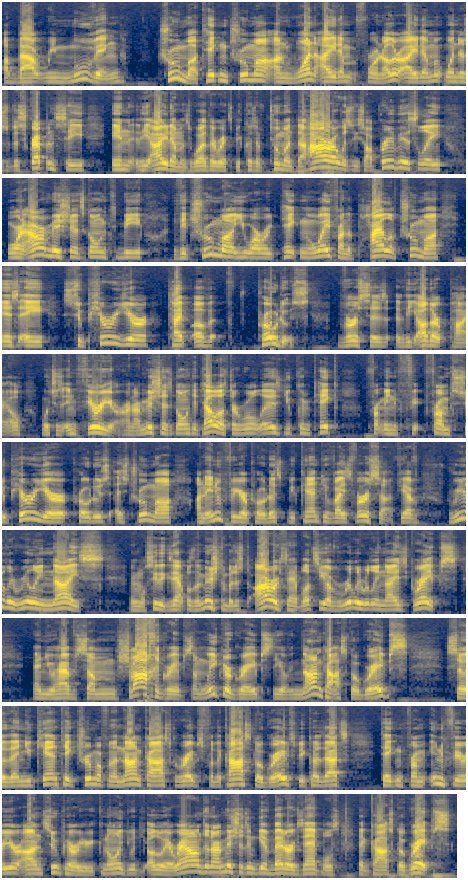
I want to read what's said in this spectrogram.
about removing truma, taking truma on one item for another item when there's a discrepancy in the items, whether it's because of tuma and tahara, as we saw previously, or in our Mishnah, it's going to be the truma you are taking away from the pile of truma is a superior type of produce versus the other pile, which is inferior. And our Mishnah is going to tell us the rule is you can take from from superior produce as truma on inferior produce, but you cannot do vice versa. If you have really really nice, and we'll see the examples in the Mishnah, but just our example, let's say you have really really nice grapes, and you have some schwache grapes, some weaker grapes, you have non-Costco grapes. So then you can't take truma from the non-Costco grapes for the Costco grapes because that's taken from inferior on superior. You can only do it the other way around, and our Mishnah is to give better examples than Costco grapes.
